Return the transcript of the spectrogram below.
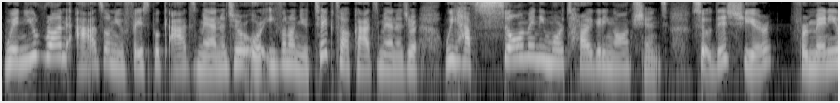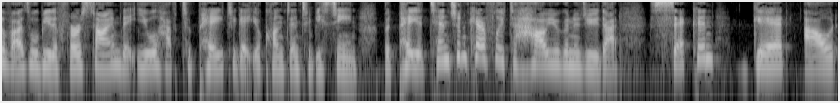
When you run ads on your Facebook ads manager or even on your TikTok ads manager, we have so many more targeting options. So this year, for many of us will be the first time that you will have to pay to get your content to be seen. But pay attention carefully to how you're going to do that. Second, get out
